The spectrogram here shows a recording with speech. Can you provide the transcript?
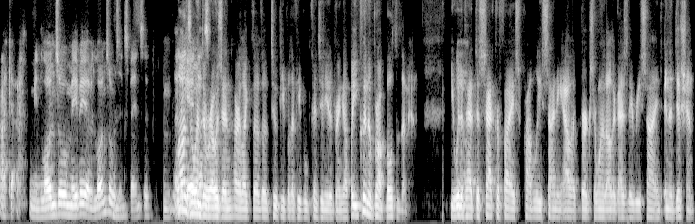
I, can, I mean, Lonzo maybe. I mean, Lonzo was hmm. expensive. And Lonzo again, and DeRozan are like the, the two people that people continue to bring up, but you couldn't have brought both of them in. You would have had to sacrifice probably signing Alec Burks or one of the other guys they re-signed, in addition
